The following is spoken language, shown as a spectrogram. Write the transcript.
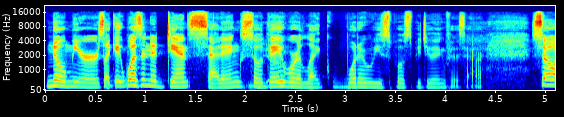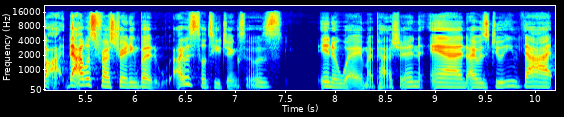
no mirrors. Like it wasn't a dance setting. So they were like, what are we supposed to be doing for this hour? So I, that was frustrating, but I was still teaching. So it was, in a way, my passion. And I was doing that.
